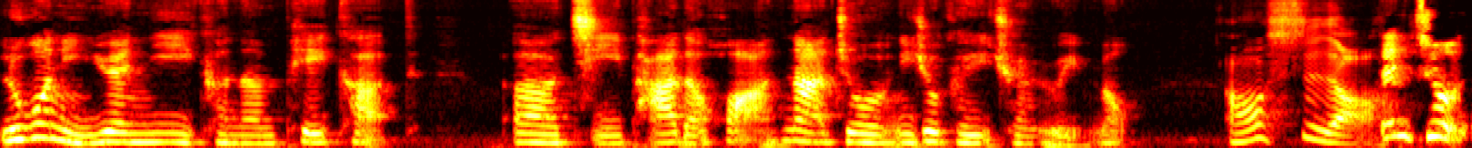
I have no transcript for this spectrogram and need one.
如果你愿意，可能 pay cut 呃几趴的话，那就你就可以全 remote。哦，是哦，但只有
